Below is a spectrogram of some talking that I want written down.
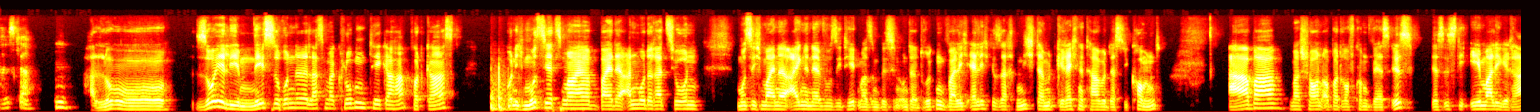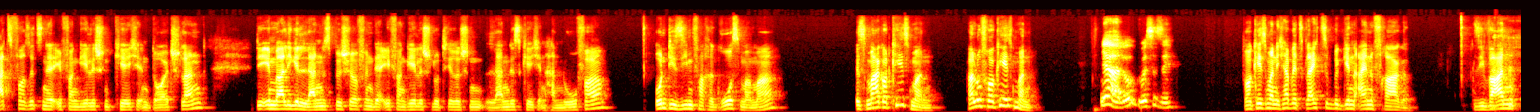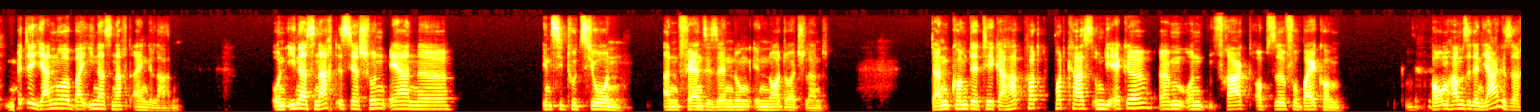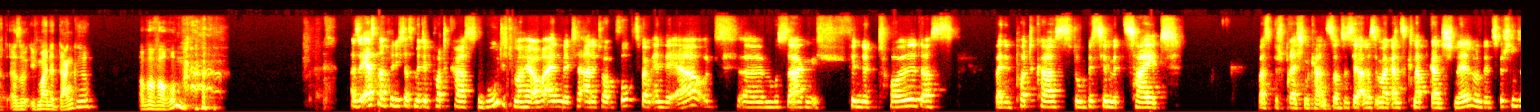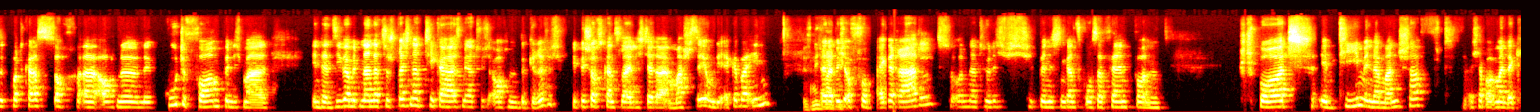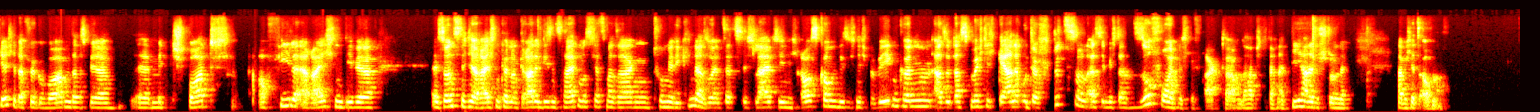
Alles klar. Mhm. Hallo. So, ihr Lieben, nächste Runde, lass mal klubben, TKH-Podcast. Und ich muss jetzt mal bei der Anmoderation, muss ich meine eigene Nervosität mal so ein bisschen unterdrücken, weil ich ehrlich gesagt nicht damit gerechnet habe, dass sie kommt. Aber mal schauen, ob er drauf kommt, wer es ist. Das ist die ehemalige Ratsvorsitzende der Evangelischen Kirche in Deutschland, die ehemalige Landesbischöfin der Evangelisch-Lutherischen Landeskirche in Hannover und die siebenfache Großmama ist Margot Käsmann. Hallo, Frau Käsmann. Ja, hallo, grüße Sie. Frau Käsmann, ich habe jetzt gleich zu Beginn eine Frage. Sie waren Mitte Januar bei Inas Nacht eingeladen. Und Inas Nacht ist ja schon eher eine Institution an Fernsehsendungen in Norddeutschland. Dann kommt der TKH-Podcast um die Ecke ähm, und fragt, ob sie vorbeikommen. Warum haben sie denn Ja gesagt? Also ich meine, danke, aber warum? Also erstmal finde ich das mit dem Podcasten gut. Ich mache ja auch einen mit Anne Torben Vogts beim NDR und äh, muss sagen, ich finde toll, dass bei den Podcasts du ein bisschen mit Zeit was besprechen kannst. Sonst ist ja alles immer ganz knapp, ganz schnell. Und inzwischen sind Podcasts doch äh, auch eine, eine, gute Form, finde ich mal, intensiver miteinander zu sprechen. TKH ist mir natürlich auch ein Begriff. Die Bischofskanzlei liegt ja da am Maschsee um die Ecke bei Ihnen. Ist nicht da bin ich oft vorbeigeradelt. Und natürlich bin ich ein ganz großer Fan von Sport im Team, in der Mannschaft. Ich habe auch immer in der Kirche dafür geworben, dass wir äh, mit Sport auch viele erreichen, die wir äh, sonst nicht erreichen können. Und gerade in diesen Zeiten muss ich jetzt mal sagen, tun mir die Kinder so entsetzlich leid, die nicht rauskommen, die sich nicht bewegen können. Also das möchte ich gerne unterstützen. Und als sie mich dann so freundlich gefragt haben, da habe ich gedacht, na, die halbe Stunde habe ich jetzt auch noch.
